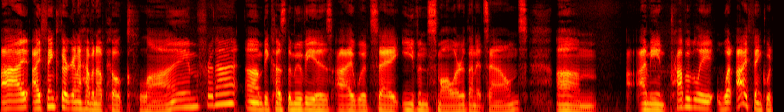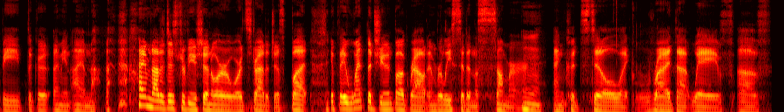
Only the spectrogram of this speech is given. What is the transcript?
I I think they're gonna have an uphill climb for that, um, because the movie is, I would say, even smaller than it sounds. Um, I mean, probably what I think would be the good. I mean, I am not, I am not a distribution or award strategist, but if they went the Junebug route and released it in the summer Hmm. and could still like ride that wave of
